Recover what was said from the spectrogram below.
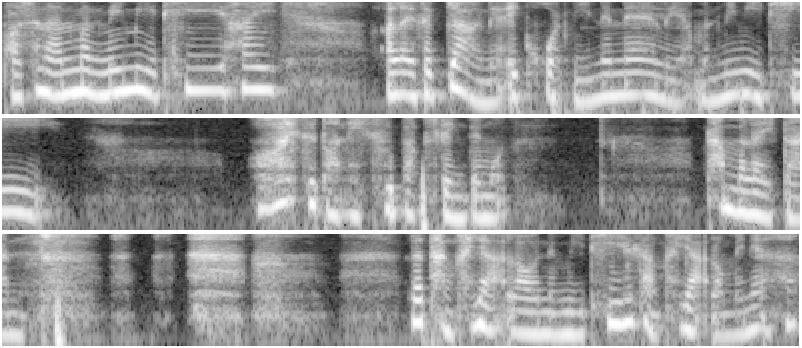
เพราะฉะนั้นมันไม่มีที่ให้อะไรสักอย่างเนี่ยไอ้ขวดนี้แน่ๆเลยอะมันไม่มีที่โอ้ยคือตอนนี้คือแบบเซ็งไปหมดทำอะไรกัน แล้วถังขยะเราเนี่ยมีที่ให้ถังขยะเราไหมเนี่ยฮะ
